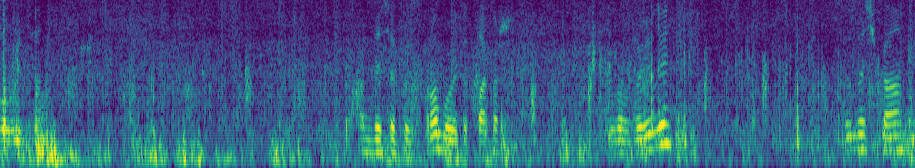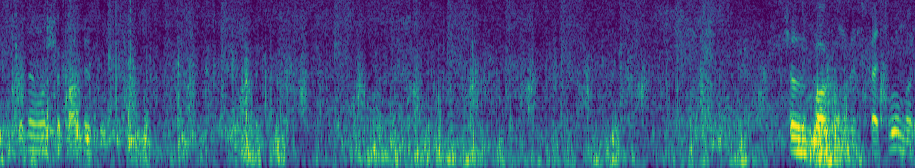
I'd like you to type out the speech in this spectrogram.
вулиця. Десь я тут спробую, тут також ловили судачка, будемо шукати тут. Зараз бахну десь 5 лунок,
